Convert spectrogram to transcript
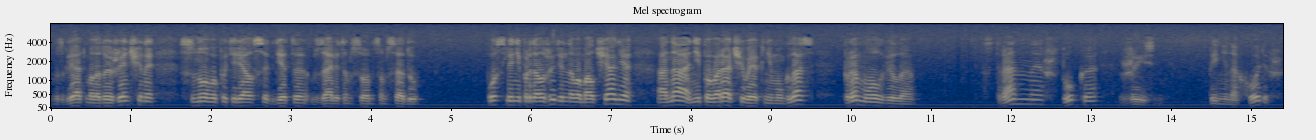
Взгляд молодой женщины снова потерялся где-то в залитом солнцем саду. После непродолжительного молчания она, не поворачивая к нему глаз, промолвила. «Странная штука жизнь. Ты не находишь?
